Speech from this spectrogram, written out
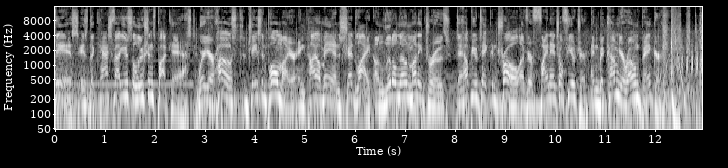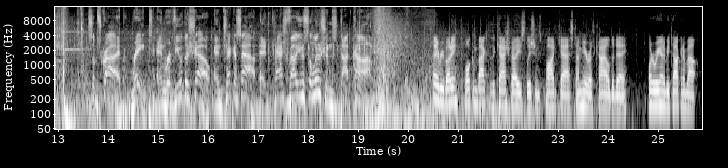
This is the Cash Value Solutions Podcast, where your hosts, Jason Pohlmeier and Kyle Mans, shed light on little known money truths to help you take control of your financial future and become your own banker. Subscribe, rate, and review the show, and check us out at cashvaluesolutions.com. Hey, everybody. Welcome back to the Cash Value Solutions Podcast. I'm here with Kyle today. What are we going to be talking about?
